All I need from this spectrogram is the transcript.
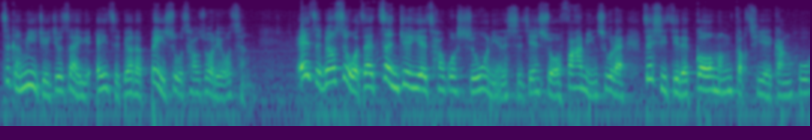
这个秘诀就在于 A 指标的倍数操作流程。A 指标是我在证券业超过十五年的时间所发明出来，这是一个高门独起的功夫，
